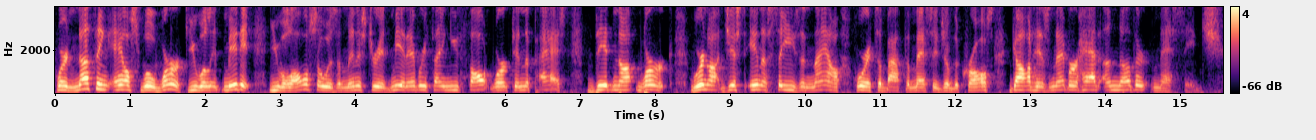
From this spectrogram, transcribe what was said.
where nothing else will work. You will admit it. You will also, as a minister, admit everything you thought worked in the past did not work. We're not just in a season now where it's about the message of the cross. God has never had another message.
